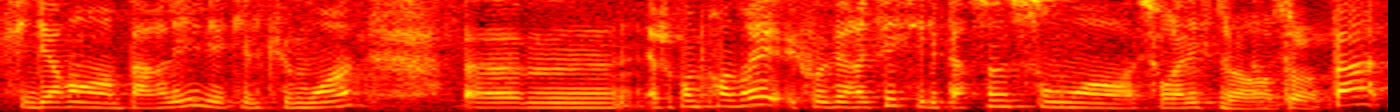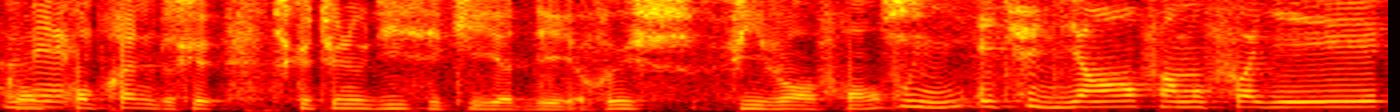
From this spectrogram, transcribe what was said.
Figaro en parlait il y a quelques mois. Euh, je comprendrai, il faut vérifier si les personnes sont euh, sur la liste de ou pas. Qu'on mais... comprenne, parce que ce que tu nous dis, c'est qu'il y a des Russes vivant en France. Oui, étudiants, femmes au foyer.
